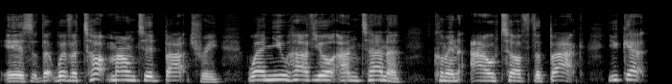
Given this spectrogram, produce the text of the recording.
is that with a top mounted battery, when you have your antenna coming out of the back, you get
